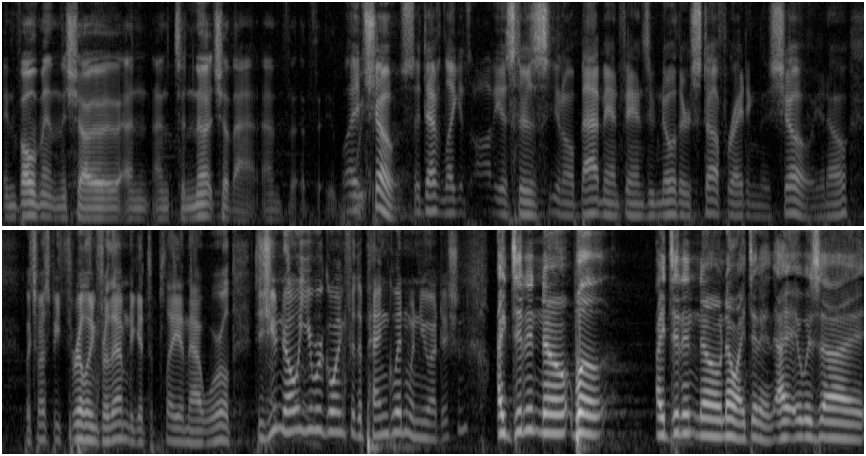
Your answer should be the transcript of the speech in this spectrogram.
involvement in the show and, and to nurture that. And th- th- Well, it shows. It def- like it's obvious. There's you know Batman fans who know their stuff writing this show. You know, which must be thrilling for them to get to play in that world. Did you know you were going for the Penguin when you auditioned? I didn't know. Well, I didn't know. No, I didn't. I, it was. Uh,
